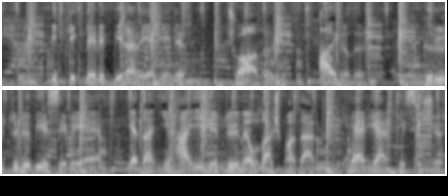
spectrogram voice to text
bir arkadaşım... İplikleri bir araya gelir, çoğalır, ayrılır, gürültülü bir zirveye ya da nihai bir düğüme ulaşmadan yer yer kesişir.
